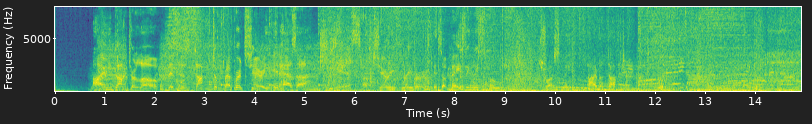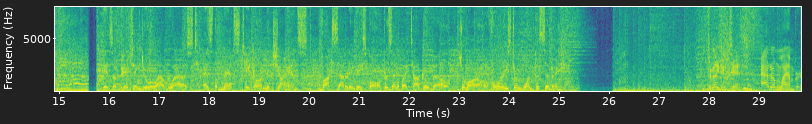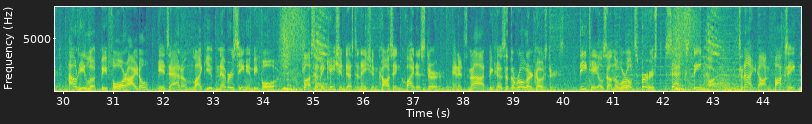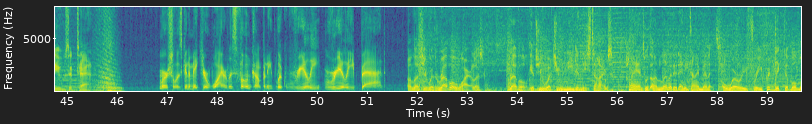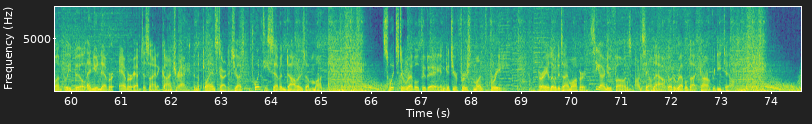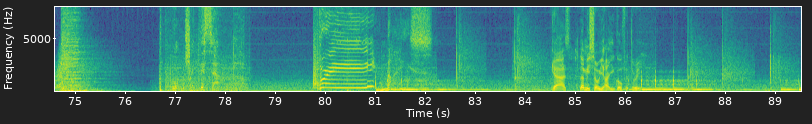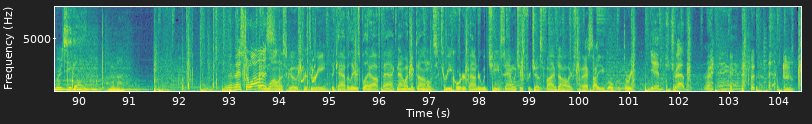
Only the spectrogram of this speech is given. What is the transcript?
I'm Dr. Love. This is Dr. Pepper Cherry. It has a kiss of cherry flavor. It's amazingly smooth. Trust me, I'm a doctor. It's a pitching duel out west as the Mets take on the Giants. Fox Saturday Baseball, presented by Taco Bell. Tomorrow, 4 Eastern, 1 Pacific. Tonight at 10, Adam Lambert. How'd he look before Idol? It's Adam like you've never seen him before. Plus, a vacation destination causing quite a stir. And it's not because of the roller coasters. Details on the world's first sex theme park. Tonight on Fox 8 News at 10. Commercial is going to make your wireless phone company look really, really bad. Unless you're with Revol Wireless. Revol gives you what you need in these times. Plans with unlimited anytime minutes, a worry-free, predictable monthly bill, and you never, ever have to sign a contract. And the plans start at just $27 a month. Switch to Revol today and get your first month free. Hurry, limited time offer. See our new phones on sale now. Go to revol.com for details. Well, check this out. Guys, let me show you how you go for three. Where's he going? I don't know. Mr. Wallace? Ben Wallace goes for three. The Cavaliers playoff pack now at McDonald's. Three quarter pounder with cheese sandwiches for just $5. that's how you go for three. Yeah, but you're traveling, right?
